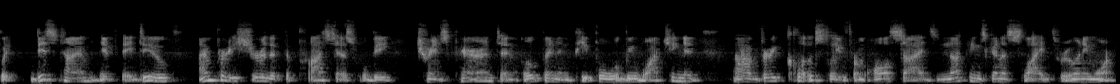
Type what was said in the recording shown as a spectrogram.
But this time, if they do, I'm pretty sure that the process will be transparent and open, and people will be watching it uh, very closely from all sides. Nothing's going to slide through anymore.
